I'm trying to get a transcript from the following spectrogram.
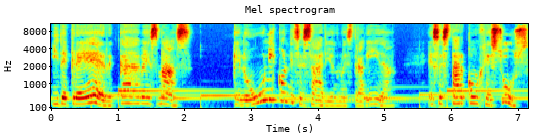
y de creer cada vez más que lo único necesario en nuestra vida es estar con Jesús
